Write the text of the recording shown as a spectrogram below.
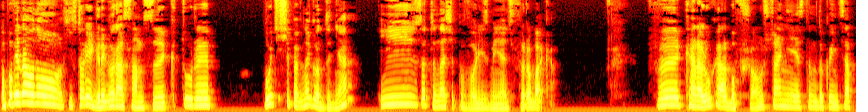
Opowiada ono historię Gregora Samsy, który budzi się pewnego dnia i zaczyna się powoli zmieniać w robaka. W Karalucha albo w Chrząszcza nie jestem do końca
